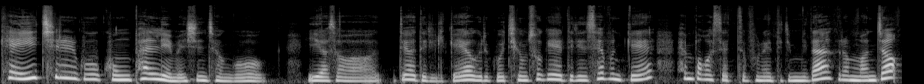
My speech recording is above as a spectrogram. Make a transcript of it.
K7908님의 신청곡 이어서 띄워드릴게요. 그리고 지금 소개해드린 세 분께 햄버거 세트 보내드립니다. 그럼 먼저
